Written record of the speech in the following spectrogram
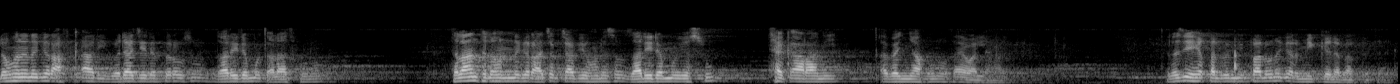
ለሆነ ነገር አፍቃሪ ወዳጅ የነበረው ሰው ዛሬ ደግሞ ጠላት ሆኖ፣ ትላንት ለሆነ ነገር አጨብጫቢ የሆነ ሰው ዛሬ ደግሞ የእሱ ተቃራኒ ጠበኛ ሆኖ ታየዋለህ ማለት ነው። ስለዚህ ይሄ ቀልብ የሚባለው ነገር የሚገለባበት ነገር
